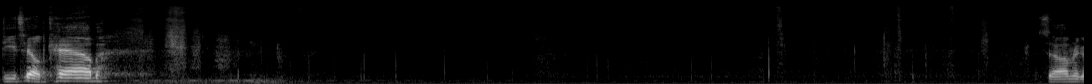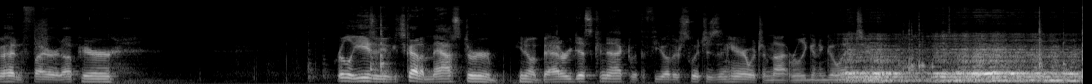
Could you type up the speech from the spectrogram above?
detailed cab. So I'm going to go ahead and fire it up here. Really easy. You've just got a master, you know, battery disconnect with a few other switches in here, which I'm not really going to go into.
